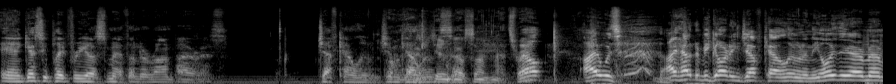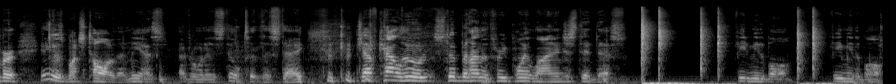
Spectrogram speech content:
and guess who played for E.O. Smith under Ron Pyres? Jeff Calhoun, Jim Calhoun. Jim Calhoun, that's right. Well, I was, I had to be guarding Jeff Calhoun, and the only thing I remember, he was much taller than me, as everyone is still to this day. Jeff Calhoun stood behind the three-point line and just did this: feed me the ball, feed me the ball,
